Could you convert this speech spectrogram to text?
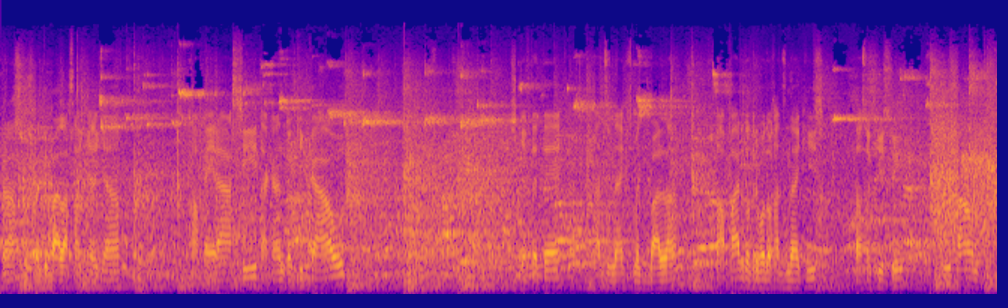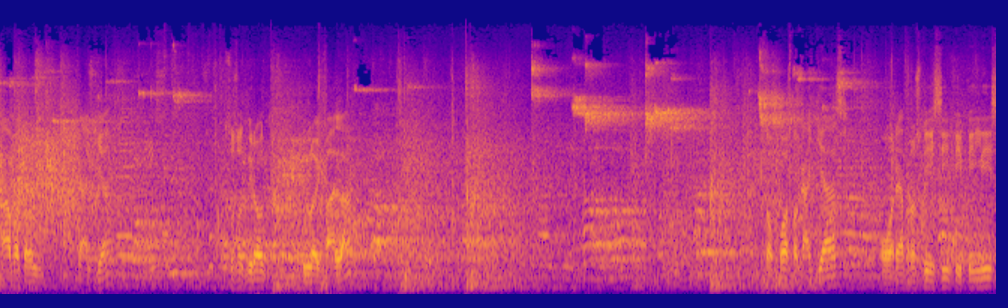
Κράσος με την μπάλα στα χέρια. Θα περάσει, θα κάνει το kick out. Σκέφτεται Χατζινάκης με την μπάλα. Θα πάρει το τρίποντο Χατζινάκης. Θα στοχίσει. Rebound από τον Κάκια. Στο σωτηρό του η μπάλα. Στο πόστο Κάκιας. Ωραία προσποίηση. Πιπίλης.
